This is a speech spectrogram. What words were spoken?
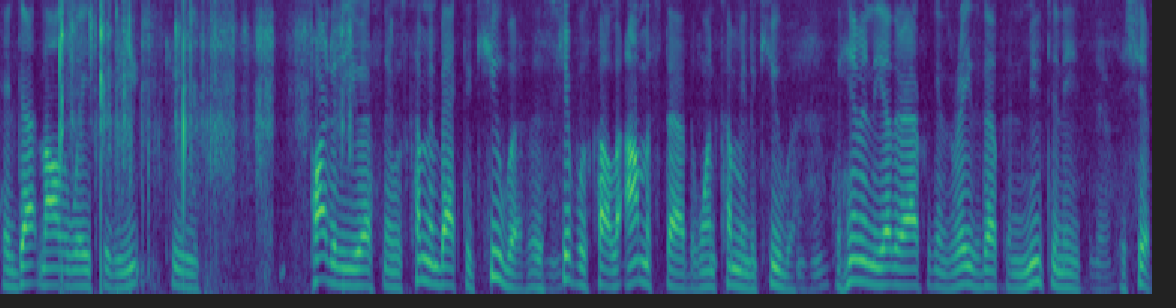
had gotten all the way to the to part of the U.S. and it was coming back to Cuba. The ship was called the Amistad, the one coming to Cuba. Well, him and the other Africans raised up and mutinied Yeah. the ship,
